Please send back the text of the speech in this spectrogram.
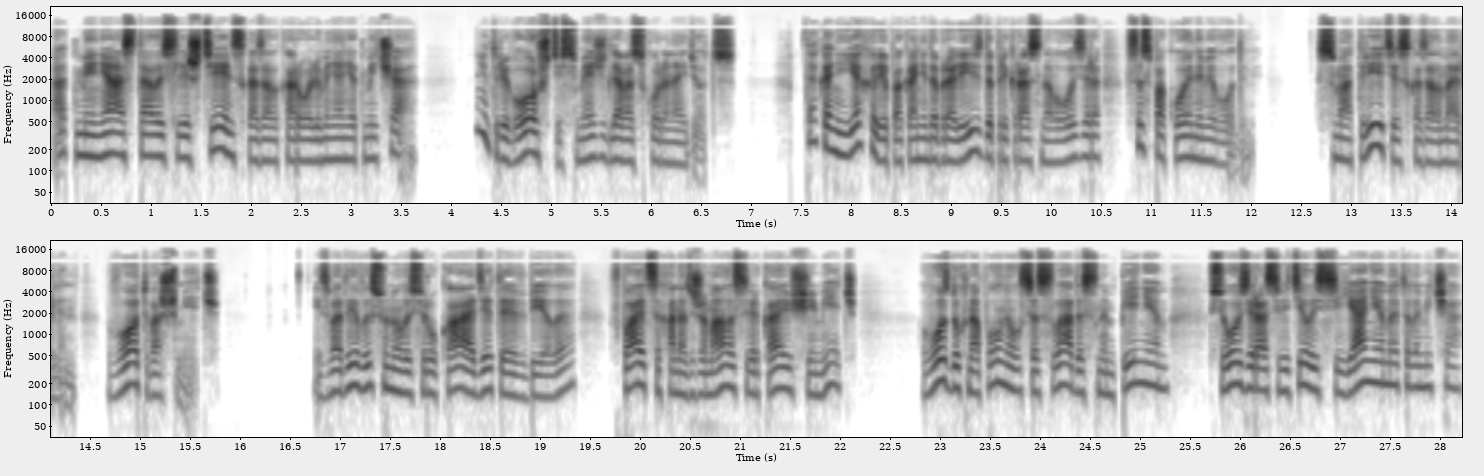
«От меня осталась лишь тень», — сказал король, — «у меня нет меча». «Не тревожьтесь, меч для вас скоро найдется». Так они ехали, пока не добрались до прекрасного озера со спокойными водами. «Смотрите», — сказал Мерлин, — «вот ваш меч». Из воды высунулась рука, одетая в белое, в пальцах она сжимала сверкающий меч. Воздух наполнился сладостным пением, все озеро осветилось сиянием этого меча.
